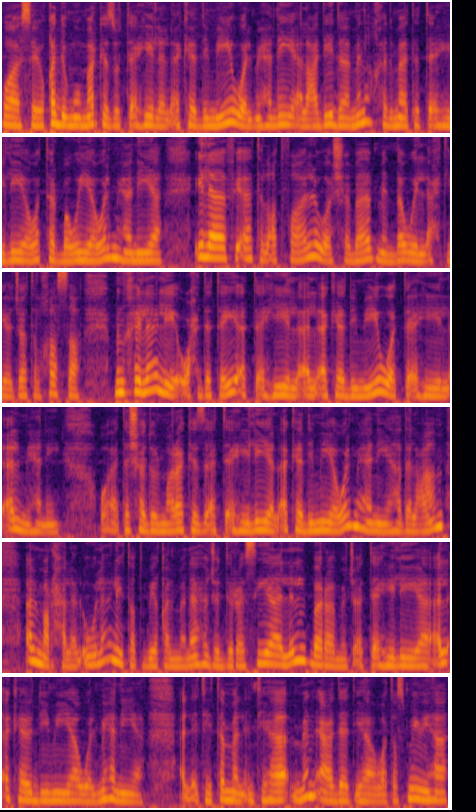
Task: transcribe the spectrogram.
وسيقدم مركز التأهيل الأكاديمي والمهني العديد من الخدمات التأهيلية والتربوية والمهنية إلى فئات الأطفال والشباب من ذوي الاحتياجات الخاصة من خلال وحدتي التأهيل الأكاديمي والتأهيل المهني وتشهد المراكز التأهيلية الأكاديمية والمهنية هذا العام المرحلة الأولى لتطبيق المناهج الدراسية للبرامج التأهيلية الأكاديمية والمهنية التي تم الانتهاء من إعدادها وتصميمها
